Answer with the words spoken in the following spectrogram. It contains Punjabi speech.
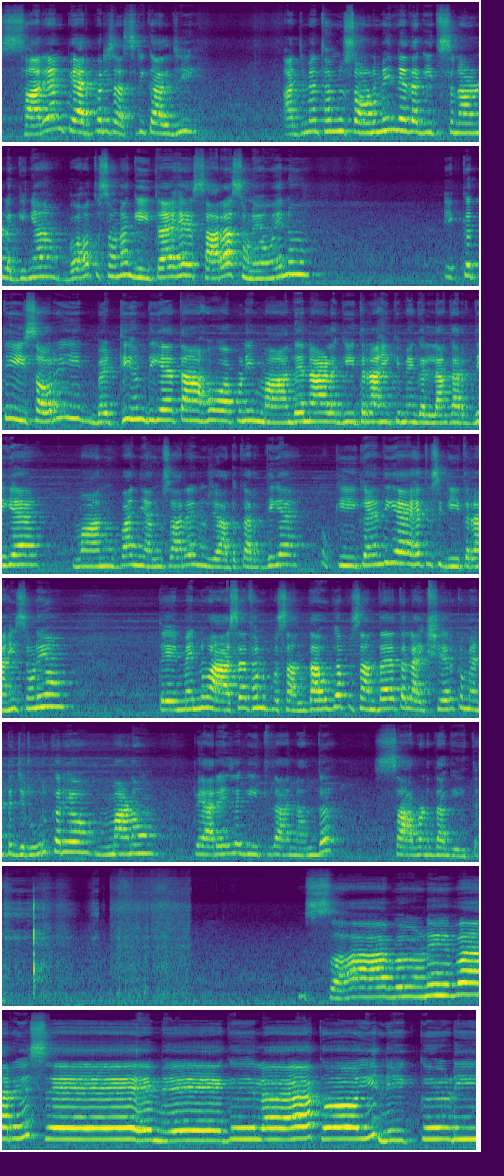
ਸਾਰਿਆਂ ਨੂੰ ਪਿਆਰ ਭਰੀ ਸਤਿ ਸ੍ਰੀ ਅਕਾਲ ਜੀ। ਅੱਜ ਮੈਂ ਤੁਹਾਨੂੰ ਸੌਣ ਮਹੀਨੇ ਦਾ ਗੀਤ ਸੁਣਾਉਣ ਲੱਗੀ ਹਾਂ। ਬਹੁਤ ਸੋਹਣਾ ਗੀਤ ਹੈ ਇਹ, ਸਾਰਾ ਸੁਣਿਓ ਇਹਨੂੰ। ਇੱਕ ਧੀ ਸਹੁਰੀ ਬੈਠੀ ਹੁੰਦੀ ਹੈ ਤਾਂ ਉਹ ਆਪਣੀ ਮਾਂ ਦੇ ਨਾਲ ਗੀਤ ਰਾਹੀਂ ਕਿਵੇਂ ਗੱਲਾਂ ਕਰਦੀ ਹੈ, ਮਾਂ ਨੂੰ ਭਾਈਆਂ ਨੂੰ ਸਾਰਿਆਂ ਨੂੰ ਯਾਦ ਕਰਦੀ ਹੈ। ਉਹ ਕੀ ਕਹਿੰਦੀ ਹੈ, ਇਹ ਤੁਸੀਂ ਗੀਤ ਰਾਹੀਂ ਸੁਣਿਓ। ਤੇ ਮੈਨੂੰ ਆਸ ਹੈ, ਤੁਹਾਨੂੰ ਪਸੰਦ ਆਊਗਾ, ਪਸੰਦ ਆਇਆ ਤਾਂ ਲਾਈਕ ਸ਼ੇਅਰ ਕਮੈਂਟ ਜ਼ਰੂਰ ਕਰਿਓ। ਮਾਣੋ ਪਿਆਰੇ ਜਿਹੇ ਗੀਤ ਦਾ ਆਨੰਦ, ਸਾਵਣ ਦਾ ਗੀਤ। ਸਾਵਣ ਵਰਸੇ ਮੇਗਲਾ ਕੋਈ ਨਿਕੜੀ ਨਿਕੜੀ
